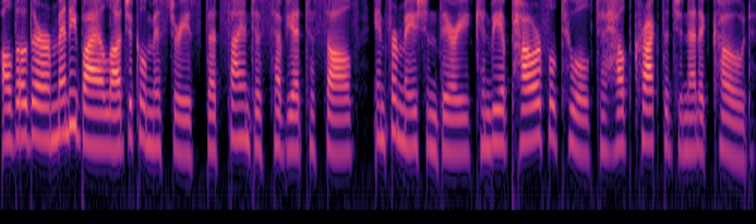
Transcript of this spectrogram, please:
Although there are many biological mysteries that scientists have yet to solve, information theory can be a powerful tool to help crack the genetic code.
